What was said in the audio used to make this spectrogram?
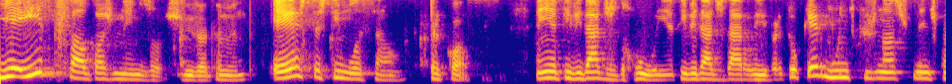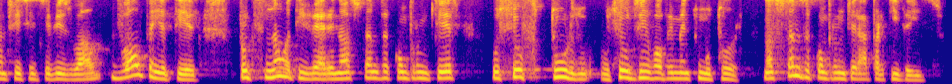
E é isso que falta aos meninos hoje. Exatamente. É esta estimulação precoce em atividades de rua, em atividades de ar livre, que eu quero muito que os nossos meninos com deficiência visual voltem a ter, porque se não a tiverem, nós estamos a comprometer o seu futuro, o seu desenvolvimento motor. Nós estamos a comprometer a partir disso.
